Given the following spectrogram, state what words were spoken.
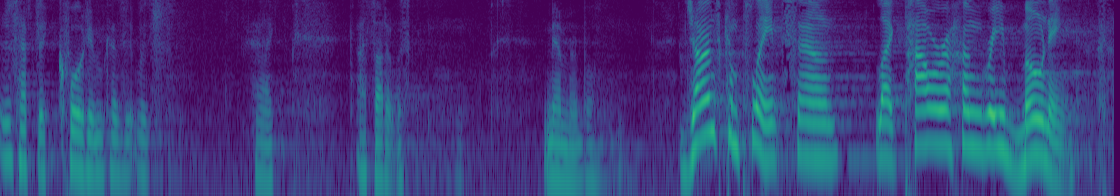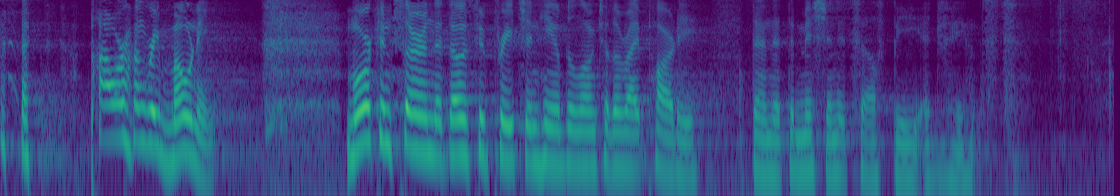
I just have to quote him because it was, I, I thought it was memorable. John's complaints sound like power hungry moaning. power hungry moaning. More concerned that those who preach in him belong to the right party than that the mission itself be advanced. I'm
